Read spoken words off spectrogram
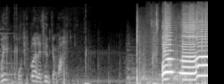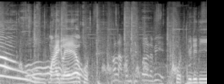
เฮ้ยโหคิปเปอร์อะไรถึงจังวะ โอ้มาอีกแล้วขุดข้างหลังก็มีคิปเปอร์นะพี่ขุดอยู่ดี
